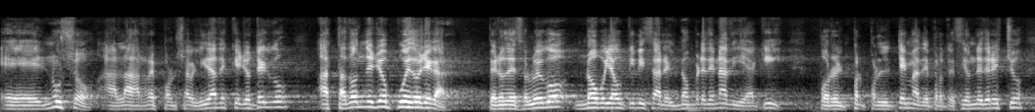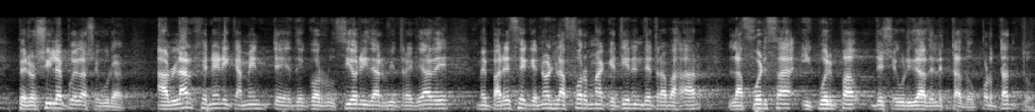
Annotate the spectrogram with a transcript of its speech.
eh, en uso a las responsabilidades que yo tengo, hasta dónde yo puedo llegar. Pero desde luego no voy a utilizar el nombre de nadie aquí por el, por- el tema de protección de derechos, pero sí le puedo asegurar. Hablar genéricamente de corrupción y de arbitrariedades me parece que no es la forma que tienen de trabajar la fuerza y cuerpo de seguridad del Estado. Por tanto,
